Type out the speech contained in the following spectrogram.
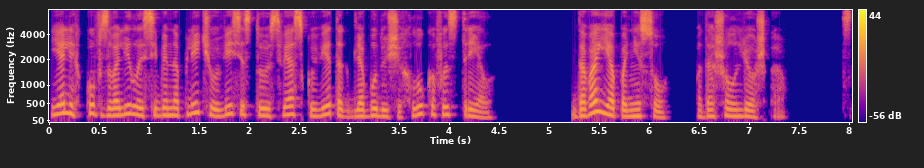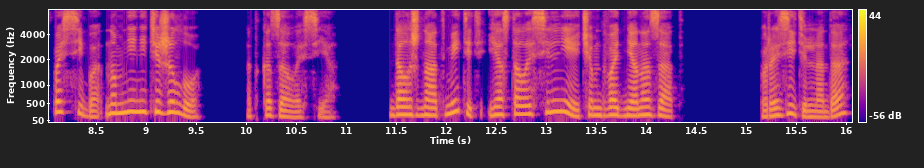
Я легко взвалила себе на плечи увесистую связку веток для будущих луков и стрел. «Давай я понесу», — подошел Лешка. «Спасибо, но мне не тяжело», — отказалась я. Должна отметить, я стала сильнее, чем два дня назад. Поразительно, да?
